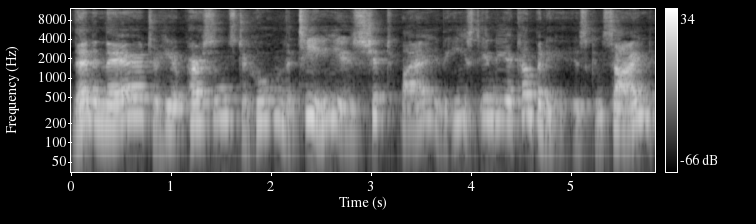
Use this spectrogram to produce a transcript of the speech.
then and there to hear persons to whom the tea is shipped by the East India Company is consigned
